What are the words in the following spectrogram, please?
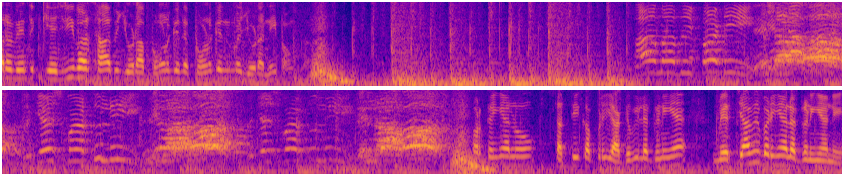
ਅਰਵਿੰਦ ਕੇਜਰੀਵਾਲ ਸਾਹਿਬ ਹੀ ਜੋੜਾ ਪਾਉਣਗੇ ਤੇ ਪਾਉਣਗੇ ਨਹੀਂ ਮੈਂ ਜੋੜਾ ਨਹੀਂ ਪਾਉਂਗਾ ਆਦਮੀ ਪਾਰਟੀ। ਜਿੰਦਾਬਾਦ। ਰਕੇਸ਼ ਕੁਮਾਰ ਦੁੱਲੀ ਜਿੰਦਾਬਾਦ। ਰਕੇਸ਼ ਕੁਮਾਰ ਦੁੱਲੀ ਔਰ ਕਈਆਂ ਨੂੰ ਸੱਤੀ ਕੱਪੜੀ ਅੱਗ ਵੀ ਲੱਗਣੀ ਹੈ ਮਿਰਚਾਂ ਵੀ ਬੜੀਆਂ ਲੱਗਣੀਆਂ ਨੇ।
